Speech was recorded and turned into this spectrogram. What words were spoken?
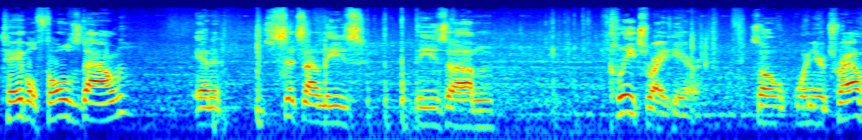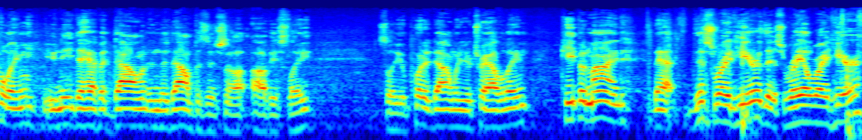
table folds down, and it sits on these these um, cleats right here. So when you're traveling, you need to have it down in the down position, obviously. So you put it down when you're traveling. Keep in mind that this right here, this rail right here,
